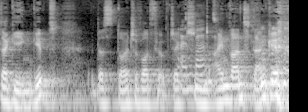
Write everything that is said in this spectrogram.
dagegen gibt, das deutsche Wort für Objection, Einwand, Einwand danke.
